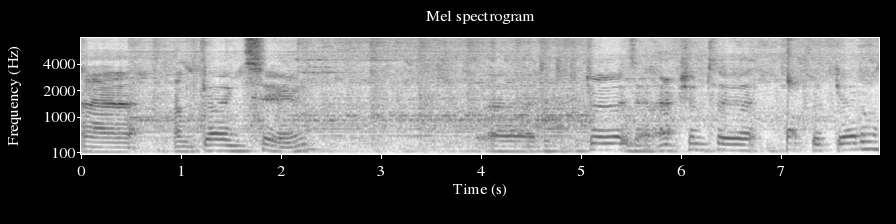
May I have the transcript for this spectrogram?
Uh, I'm going to. Uh, is it an action to pop the girdle?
